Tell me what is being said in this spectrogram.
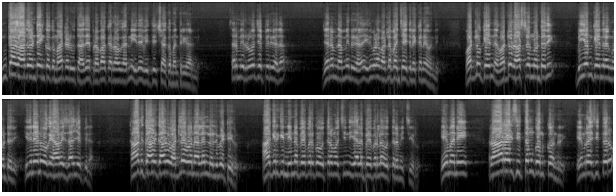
ఇంకా కాదు అంటే ఇంకొక మాట అడుగుతా అదే ప్రభాకర్ రావు గారిని ఇదే విద్యుత్ శాఖ మంత్రి గారిని. సరే మీరు రోజు చెప్పారు కదా జనం నమ్మిండ్రు కదా ఇది కూడా వడ్ల పంచాయతీ లెక్కనే ఉంది. వడ్లు కేంద్ర వడ్లు రాష్ట్రంగా ఉంటుంది బియ్యం కేంద్రంగా ఉంటుంది. ఇది నేను ఒక యాభై సార్లు చెప్పిన. కాదు కాదు కాదు వడ్లే కొనాలని లొల్లిపెట్టిరు ఆఖరికి నిన్న పేపర్కు ఉత్తరం వచ్చింది ఇవాళ పేపర్లో ఉత్తరం ఇచ్చిర్రు. ఏమని? రా రైస్ ఇత్తం కొనుక్కోండ్రి. ఏం రైస్ ఇస్తారు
